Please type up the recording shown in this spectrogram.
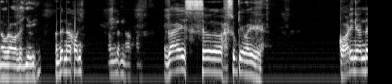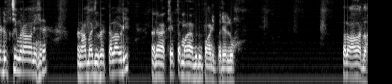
નવરાવા લઈ જવી અંદર નાખવાની. અંદર નાખવાનું. ગાઈસ શું કહેવાય? ઘોડીને અંદર ડૂબચી મરાવાની છે. અને આ બાજુ છે તલાવડી. અને આ ખેતરમાં આ બધું પાણી ભરેલું. ચલો, આવવા દો.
